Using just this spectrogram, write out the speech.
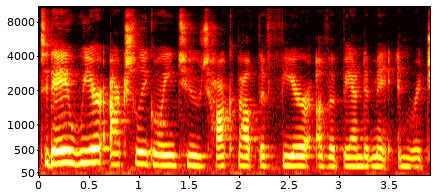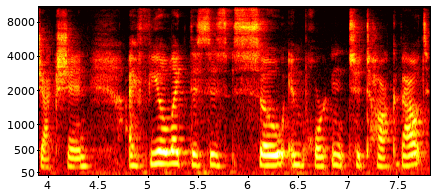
Today, we are actually going to talk about the fear of abandonment and rejection. I feel like this is so important to talk about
